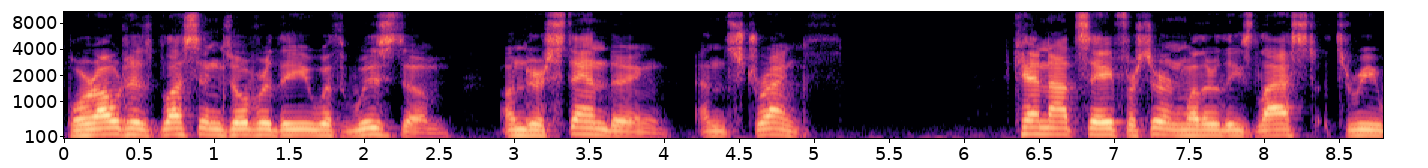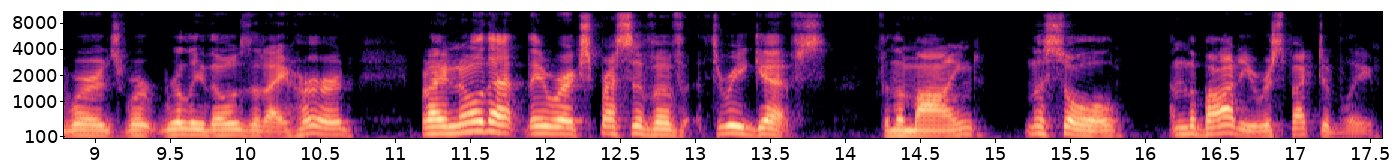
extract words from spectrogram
pour out his blessings over thee with wisdom, understanding, and strength. I cannot say for certain whether these last three words were really those that I heard but I know that they were expressive of three gifts for the mind, the soul, and the body, respectively.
